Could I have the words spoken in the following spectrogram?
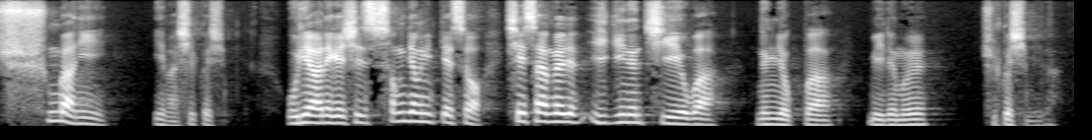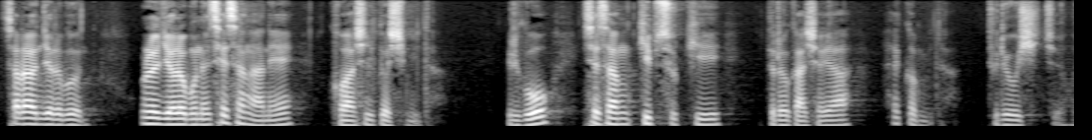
충만히 임하실 것입니다. 우리 안에 계신 성령님께서 세상을 이기는 지혜와 능력과 믿음을 줄 것입니다. 사랑하는 여러분, 오늘 여러분은 세상 안에 거하실 것입니다. 그리고 세상 깊숙이 들어가셔야 할 겁니다. 두려우시죠?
